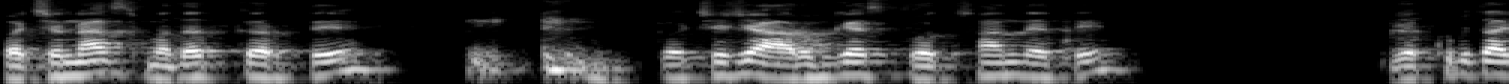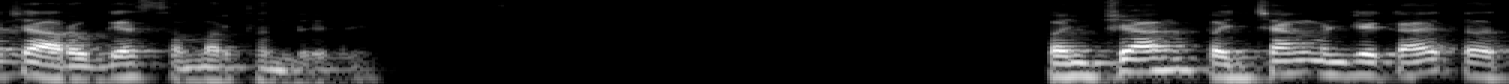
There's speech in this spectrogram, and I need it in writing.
पचनास मदत करते त्वचेच्या आरोग्यास प्रोत्साहन देते यकृताच्या आरोग्यास समर्थन देते. पंचांग पंचांग म्हणजे काय? तर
